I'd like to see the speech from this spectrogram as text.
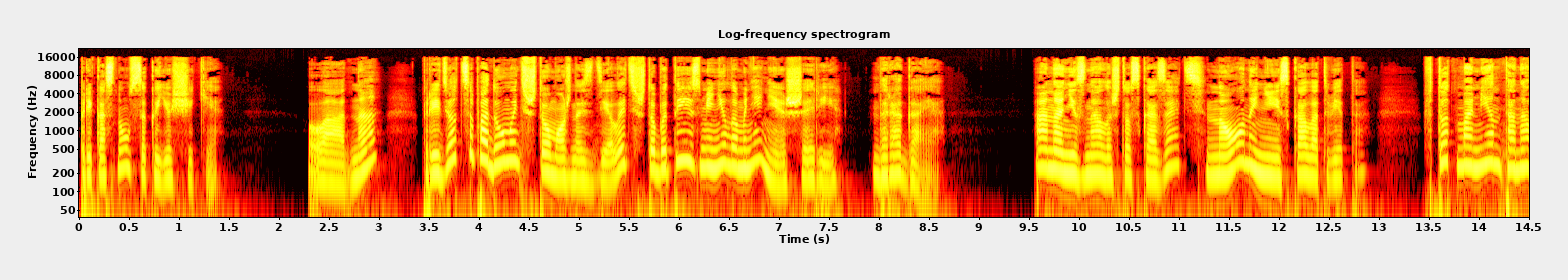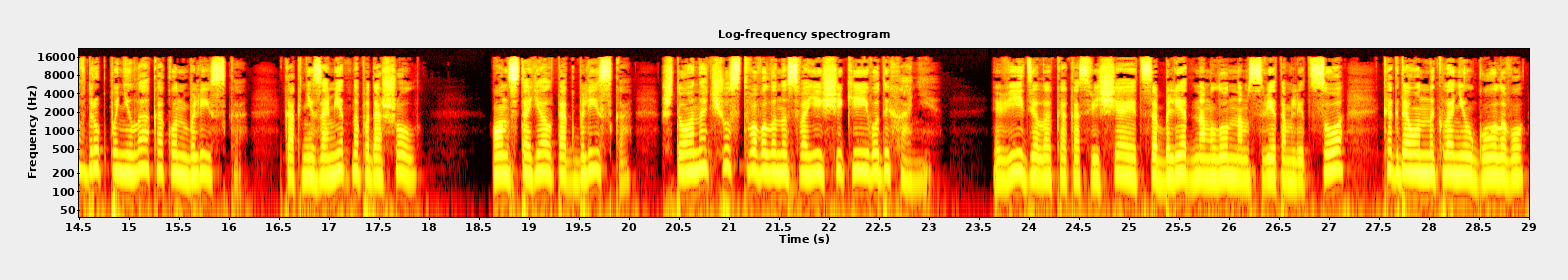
прикоснулся к ее щеке. «Ладно, придется подумать, что можно сделать, чтобы ты изменила мнение, Шерри, дорогая». Она не знала, что сказать, но он и не искал ответа. В тот момент она вдруг поняла, как он близко, как незаметно подошел. Он стоял так близко, что она чувствовала на своей щеке его дыхание. Видела, как освещается бледным лунным светом лицо, когда он наклонил голову.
